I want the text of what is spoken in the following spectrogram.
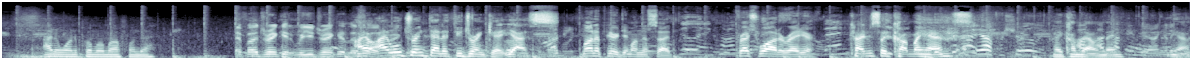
I don't want to put my mouth on that. If I drink it, will you drink it? Let's I, all I will it. drink that if you drink it, yes. come on up here, Dim, on this side. Fresh water right here. Can I just like cut my hands? yeah, for sure. Like come down with me? Yeah.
